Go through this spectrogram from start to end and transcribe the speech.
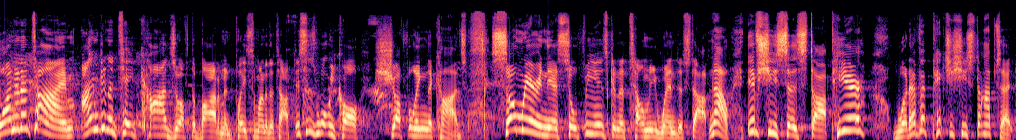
One at a time, I'm gonna take cards off the bottom and place them onto the top. This is what we call shuffling the cards. Somewhere in there, Sophia's gonna tell me when to stop. Now, if she says stop here, whatever picture she stops at,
